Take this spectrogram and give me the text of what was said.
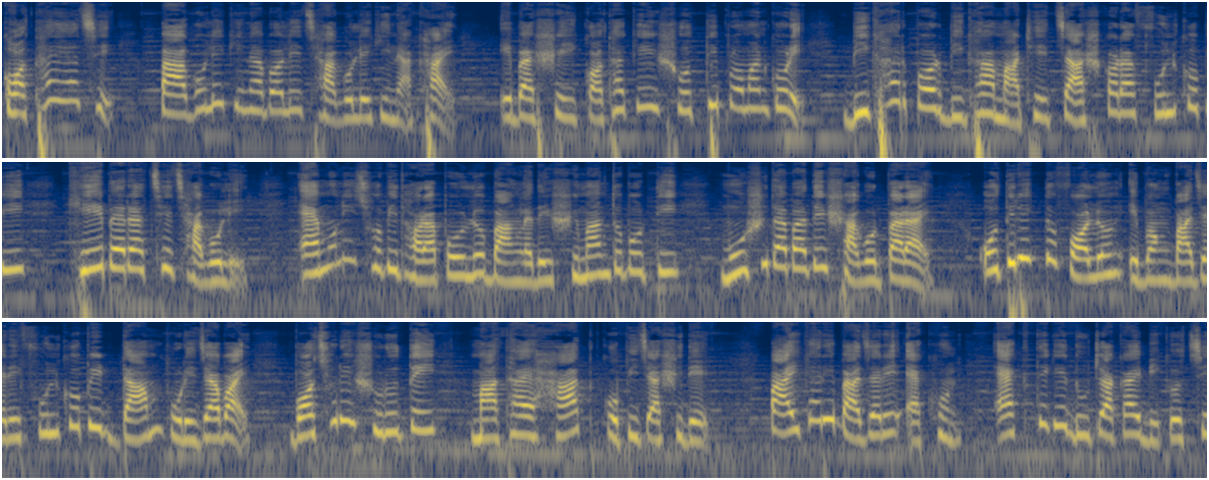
কথায় আছে, পাগলে কিনা বলে, ছাগলে কিনা খায়। এবার সেই কথাকেই সত্যি প্রমাণ করে বিঘার পর বিঘা মাঠে চাষ করা ফুলকপি খেয়ে বেড়াচ্ছে ছাগলে। এমনই ছবি ধরা পড়ল বাংলাদেশ সীমান্তবর্তী মুর্শিদাবাদের সাগরপাড়ায়। অতিরিক্ত ফলন এবং বাজারে ফুলকপির দাম পড়ে যাওয়ায় বছরের শুরুতেই মাথায় হাত কপি চাষিদের। পাইকারি বাজারে এখন এক থেকে দু টাকায় বিকোচ্ছে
